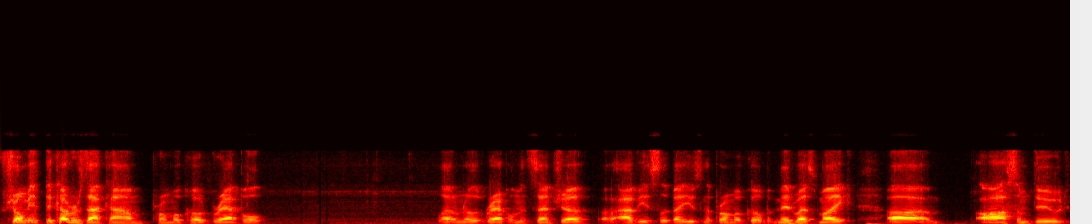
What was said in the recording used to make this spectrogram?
ShowMeTheCovers.com, promo code GRAPPLE. Let them know the Grappleman sent you, obviously by using the promo code. But Midwest Mike, um, awesome dude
